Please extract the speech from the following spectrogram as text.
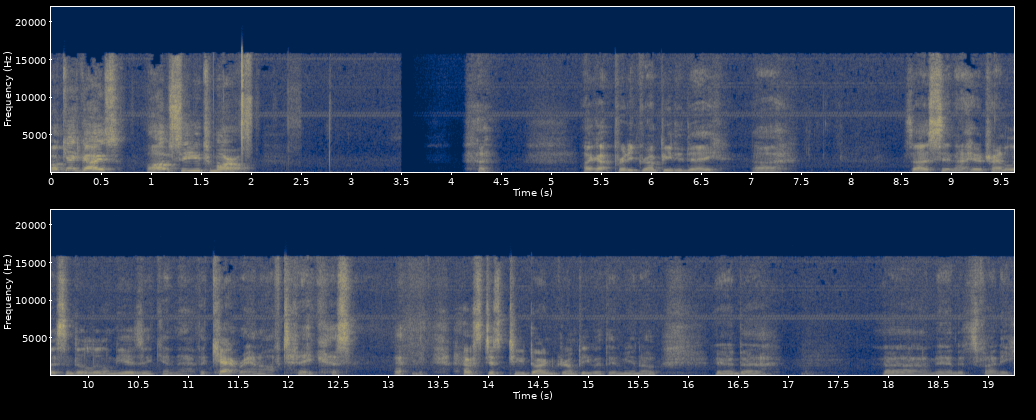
okay, guys, I'll see you tomorrow. I got pretty grumpy today. Uh, so I was sitting out here trying to listen to a little music, and uh, the cat ran off today because I was just too darn grumpy with him, you know. And, uh, oh man, it's funny.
